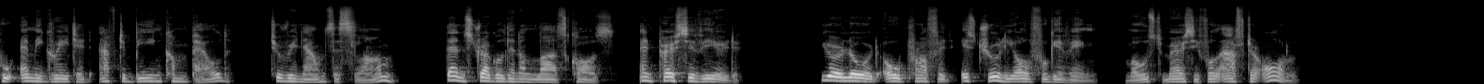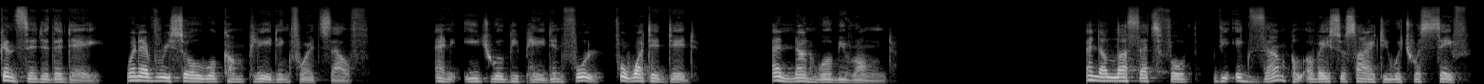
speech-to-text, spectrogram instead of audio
who emigrated after being compelled to renounce Islam, then struggled in Allah's cause and persevered, your Lord, O Prophet, is truly all forgiving, most merciful after all. Consider the day when every soul will come pleading for itself, and each will be paid in full for what it did, and none will be wronged. And Allah sets forth the example of a society which was safe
